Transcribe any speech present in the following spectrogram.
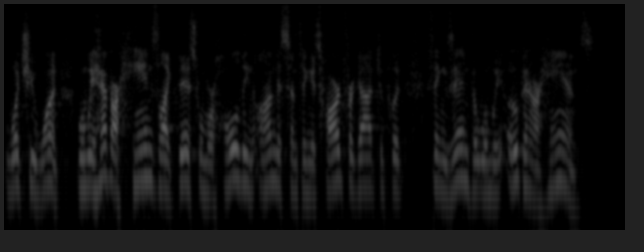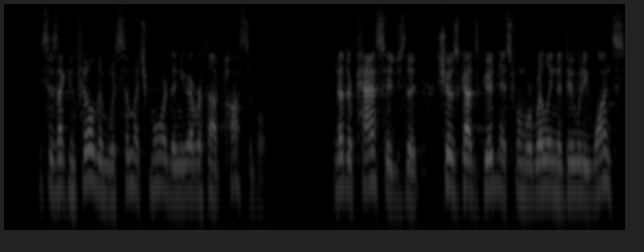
what you want. When we have our hands like this, when we're holding on to something, it's hard for God to put things in. But when we open our hands, He says, I can fill them with so much more than you ever thought possible. Another passage that shows God's goodness when we're willing to do what He wants,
